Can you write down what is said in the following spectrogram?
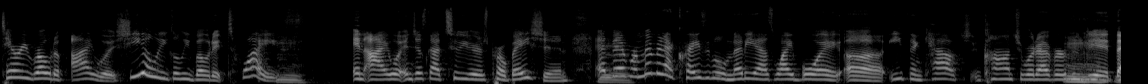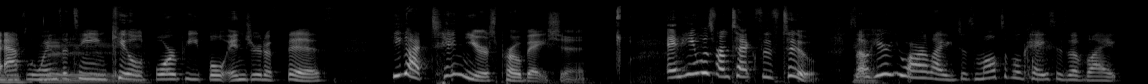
Terri Rote of Iowa. She illegally voted twice. Mm. In Iowa and just got two years probation, and then remember that crazy little nutty ass white boy, uh, Ethan Couch, Conch or whatever, who did the affluenza Mm-hmm. Yeah, yeah, team, yeah, yeah. killed four people, injured a fifth. He got ten years probation. And he was from Texas too. So here you are, like just multiple cases of like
